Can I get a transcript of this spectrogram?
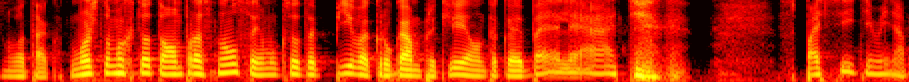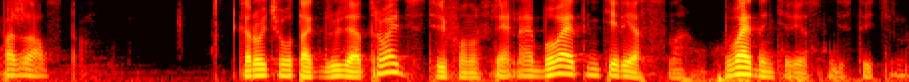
Вот так вот. Может, ему кто-то, он проснулся, ему кто-то пиво к рукам приклеил, он такой, блядь, спасите меня, пожалуйста. Короче, вот так, друзья, отрывайтесь от телефонов, реально. Бывает интересно. Бывает интересно, действительно.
